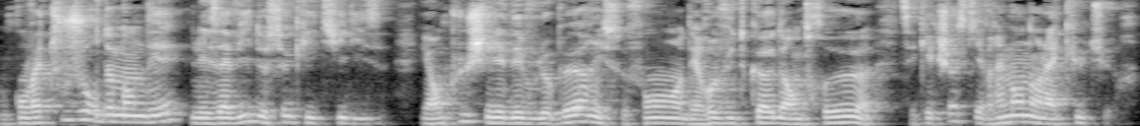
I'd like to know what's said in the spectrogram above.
Donc, on va toujours demander les avis de ceux qui utilisent. Et en plus, chez les développeurs, ils se font des revues de code entre eux. C'est quelque chose qui est vraiment dans la culture.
